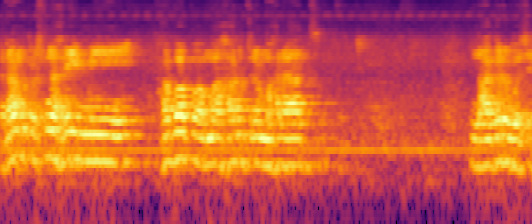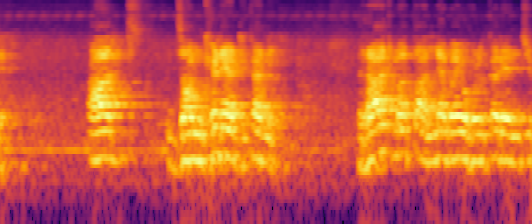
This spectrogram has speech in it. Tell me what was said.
रामकृष्ण हरी मी हबप महारुद्र महाराज नागरवजे आज जामखेड या ठिकाणी राजमाता अल्ल्याबाई होळकर यांची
